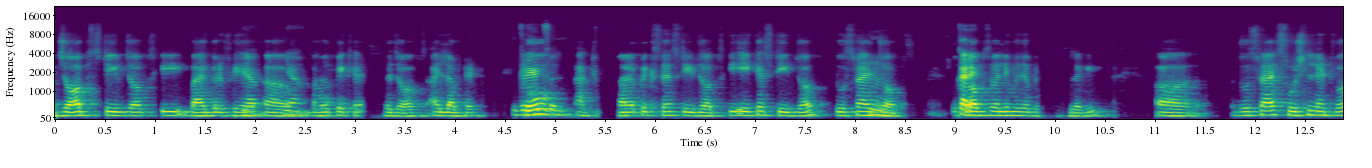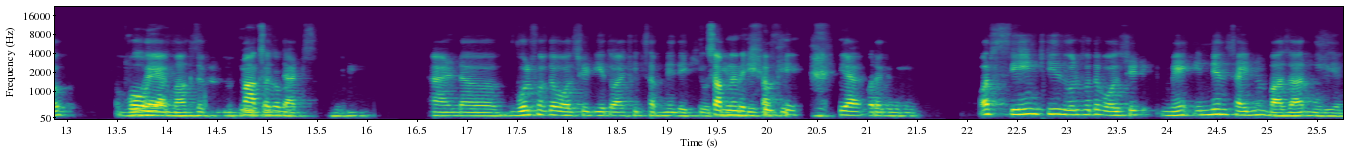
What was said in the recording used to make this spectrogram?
job Steve Jobs की बायोग्राफी है बायोपिक है the Jobs I loved it great film actually biopics है स्टीव जॉब्स की एक है स्टीव जॉब्स दूसरा है जॉब्स hmm. जॉब्स वाली मुझे लगी। दूसरा है सोशल नेटवर्क वो oh, है Mark Zuckerberg that's and wolf of the Wall Street ये तो आई फील सबने देखी होगी सबने देखी होगी। या और सेम चीज़ wolf of the Wall Street में इंडियन साइड में बाज़ार मूवी है।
